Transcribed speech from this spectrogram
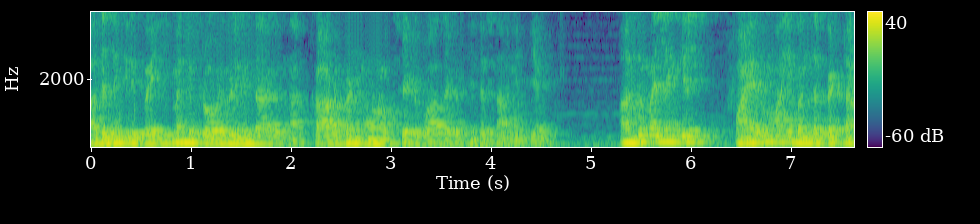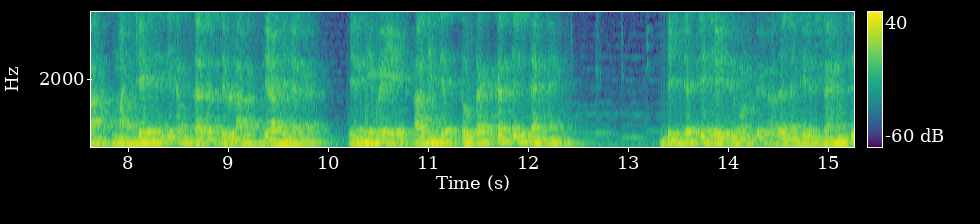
അതല്ലെങ്കിൽ ബേസ്മെന്റ് ഫ്ലോറുകളിൽ ഉണ്ടാകുന്ന കാർബൺ മോണോക്സൈഡ് വാതകത്തിന്റെ സാന്നിധ്യം. അതുമല്ലെങ്കിൽ ഫയറുമായി ബന്ധപ്പെട്ട മറ്റേതെങ്കിലും തരത്തിലുള്ള അത്യാഹിതങ്ങൾ എന്നിവയെ അതിന്റെ തുടക്കത്തിൽ തന്നെ ഡിറ്റക്ട് ചെയ്തുകൊണ്ട് അതല്ലെങ്കിൽ സെൻസ്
